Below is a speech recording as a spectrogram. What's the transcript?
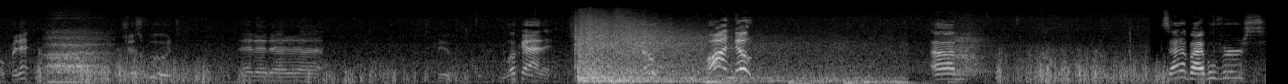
Open it. Just food. Da, da, da, da. Do. Look at it. Note. Ah, note! Um... Is that a Bible verse?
